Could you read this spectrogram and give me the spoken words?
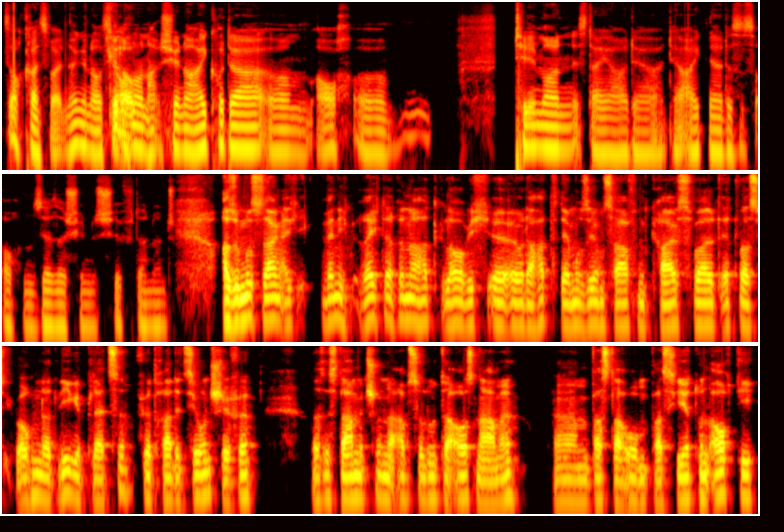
Ist auch Greifswald, ne? Genau. Ist ja auch Genau. noch ein schöner Highcutter. Ähm, auch ähm, Tillmann ist da ja der, der Eigner. Das ist auch ein sehr, sehr schönes Schiff. Dann Also muss sagen, ich, wenn ich recht erinnere, hat, glaube ich, äh, oder hat der Museumshafen Greifswald etwas über 100 Liegeplätze für Traditionsschiffe. Das ist damit schon eine absolute Ausnahme, ähm, was da oben passiert. Und auch die,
